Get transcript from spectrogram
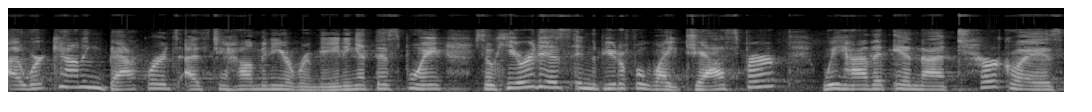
Uh, we're counting backwards as to how many are remaining at this point. So here it is in the beautiful white jasper. We have it in that turquoise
